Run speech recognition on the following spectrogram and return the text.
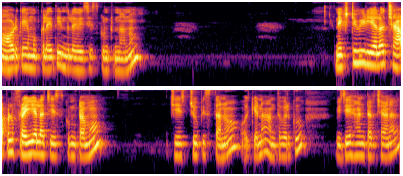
మామిడికాయ ముక్కలు అయితే ఇందులో వేసేసుకుంటున్నాను. నెక్స్ట్ వీడియోలో చేపలు ఫ్రై ఎలా చేసుకుంటామో చేసి చూపిస్తాను. ఓకేనా? అంతవరకు విజయ్ హంటర్ ఛానల్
